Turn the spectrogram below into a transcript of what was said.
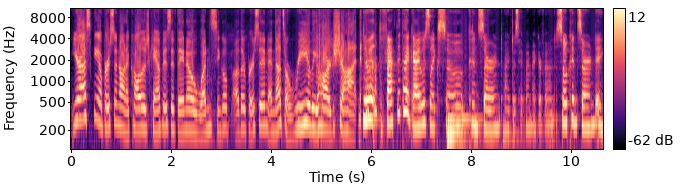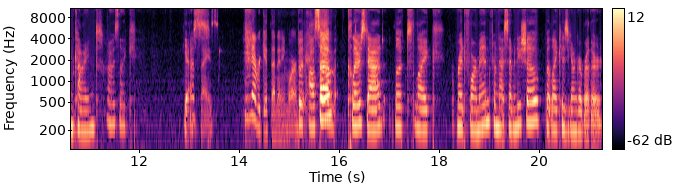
you're asking a person on a college campus if they know one single other person, and that's a really hard shot. You know what? The fact that that guy was like so concerned. I just hit my microphone. So concerned and kind. I was like, yes. That's nice. You never get that anymore. But also, Um, Claire's dad looked like Red Foreman from that 70s show, but like his younger brother.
